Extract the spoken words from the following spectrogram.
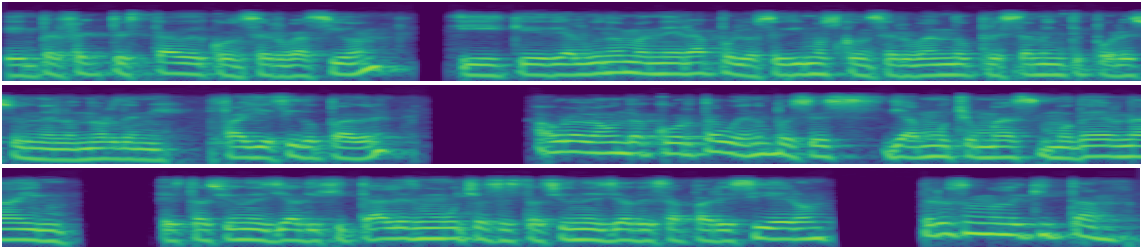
en perfecto estado de conservación y que de alguna manera pues lo seguimos conservando precisamente por eso en el honor de mi fallecido padre. Ahora la onda corta, bueno, pues es ya mucho más moderna y estaciones ya digitales, muchas estaciones ya desaparecieron, pero eso no le quita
